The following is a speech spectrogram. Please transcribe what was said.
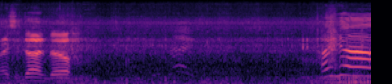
Nicely done, Bill. Hiya! Oh,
